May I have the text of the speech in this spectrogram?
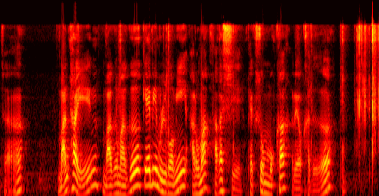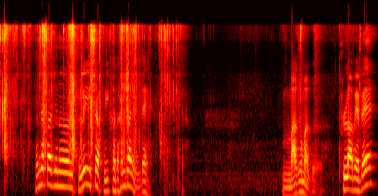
자 만타인 마그마그 깨비 물거미 아로마 아가씨 백손모카 레어 카드 현재까지는 글레이시아 V카드 한 장인데 자, 마그마그 플라베베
